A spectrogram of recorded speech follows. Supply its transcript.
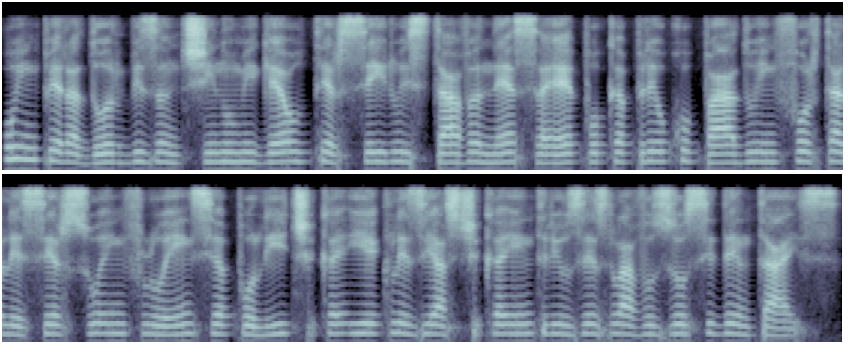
O imperador bizantino Miguel III estava nessa época preocupado em fortalecer sua influência política e eclesiástica entre os eslavos ocidentais.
